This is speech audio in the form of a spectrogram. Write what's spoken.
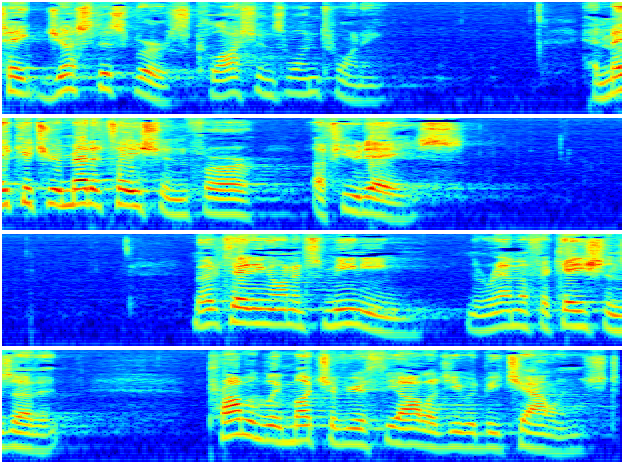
take just this verse, Colossians 1:20, and make it your meditation for a few days, meditating on its meaning, the ramifications of it, probably much of your theology would be challenged.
